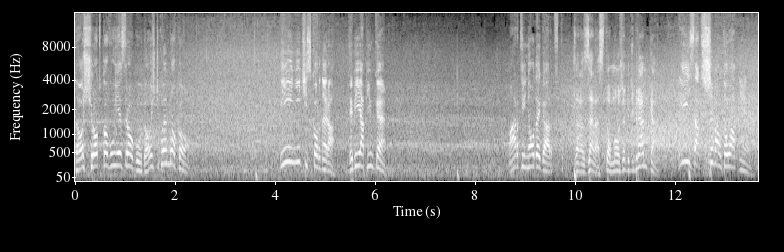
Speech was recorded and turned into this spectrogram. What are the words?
Dośrodkowuje z rogu, dość głęboko. I nici z kornera. Wybija piłkę. Martin Odegaard Zaraz, zaraz, to może być bramka. i zatrzymał to ładnie.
